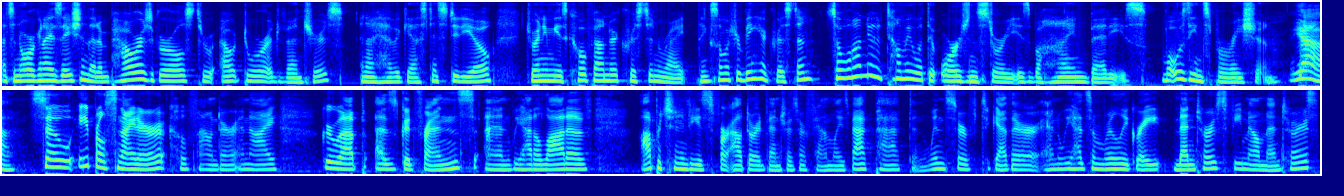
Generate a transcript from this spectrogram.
That's an organization that empowers girls through outdoor adventures. And I have a guest in studio. Joining me is co founder Kristen Wright. Thanks so much for being here, Kristen. So, why don't you tell me what the origin story is behind Betty's? What was the inspiration? Yeah. So, April Snyder, co founder, and I grew up as good friends, and we had a lot of opportunities for outdoor adventures. Our families backpacked and windsurfed together, and we had some really great mentors, female mentors.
